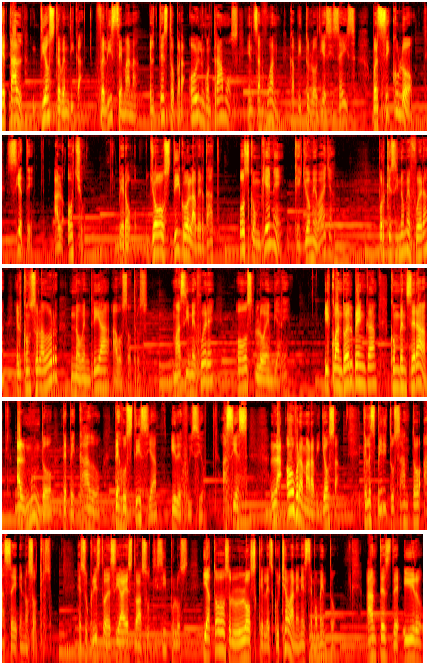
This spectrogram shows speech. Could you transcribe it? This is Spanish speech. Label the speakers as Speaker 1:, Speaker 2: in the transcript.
Speaker 1: ¿Qué tal? Dios te bendiga. Feliz semana. El texto para hoy lo encontramos en San Juan capítulo 16, versículo 7 al 8. Pero yo os digo la verdad, os conviene que yo me vaya, porque si no me fuera, el consolador no vendría a vosotros. Mas si me fuere, os lo enviaré. Y cuando Él venga, convencerá al mundo de pecado, de justicia y de juicio. Así es, la obra maravillosa que el Espíritu Santo hace en nosotros. Jesucristo decía esto a sus discípulos y a todos los que le escuchaban en este momento, antes de ir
